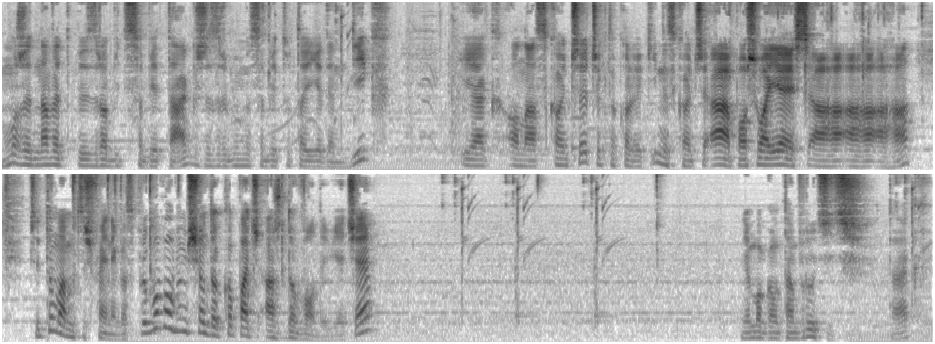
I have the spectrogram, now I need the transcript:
Może nawet by zrobić sobie tak, że zrobimy sobie tutaj jeden dig. I jak ona skończy, czy ktokolwiek inny skończy. A, poszła jeść. Aha, aha, aha. Czy tu mamy coś fajnego? Spróbowałbym się dokopać aż do wody, wiecie? Nie mogą tam wrócić, tak?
